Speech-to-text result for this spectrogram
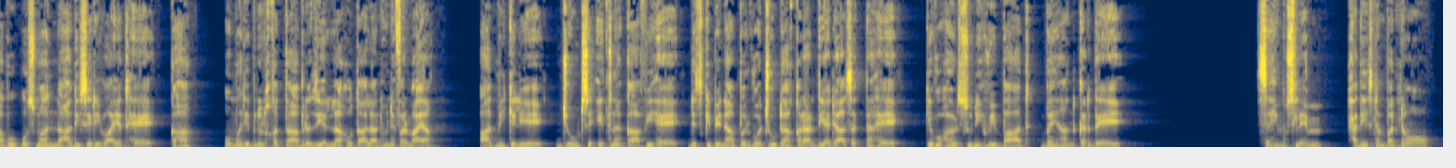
ابو عثمان نہدی سے روایت ہے۔ کہا، عمر ابن الخطاب رضی اللہ تعالیٰ عنہ نے فرمایا، آدمی کے لیے جھوٹ سے اتنا کافی ہے جس کی بنا پر وہ جھوٹا قرار دیا جا سکتا ہے کہ وہ ہر سنی ہوئی بات بیان کر دے۔ صحیح مسلم، حدیث نمبر نو۔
